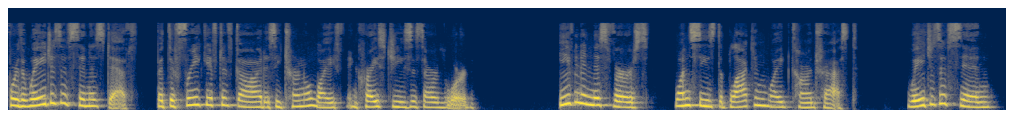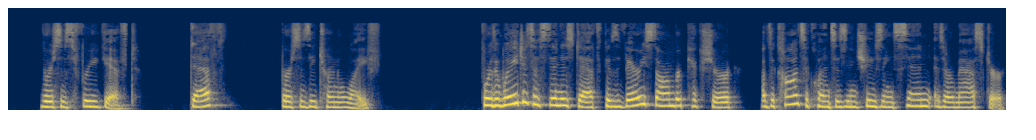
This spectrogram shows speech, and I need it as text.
For the wages of sin is death, but the free gift of God is eternal life in Christ Jesus our Lord. Even in this verse, one sees the black and white contrast wages of sin versus free gift, death versus eternal life. For the wages of sin is death gives a very somber picture of the consequences in choosing sin as our master.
